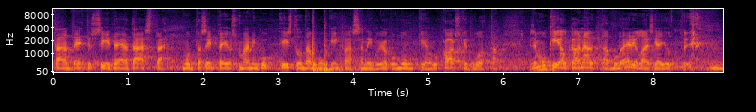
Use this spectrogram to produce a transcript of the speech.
tämä on tehty siitä ja tästä, mutta sitten jos mä niinku istun tämän munkin kanssa, niin kuin joku munkki joku 20 vuotta, niin se muki alkaa näyttää mulle erilaisia juttuja. Mm.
